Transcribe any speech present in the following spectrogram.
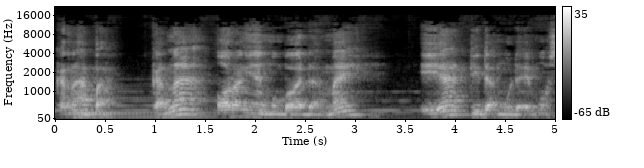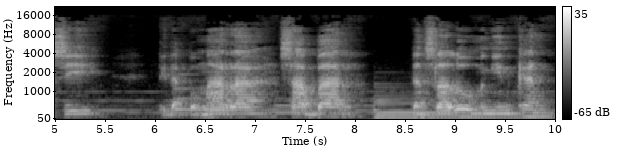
Karena apa? Karena orang yang membawa damai, ia tidak mudah emosi, tidak pemarah, sabar, dan selalu menginginkan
